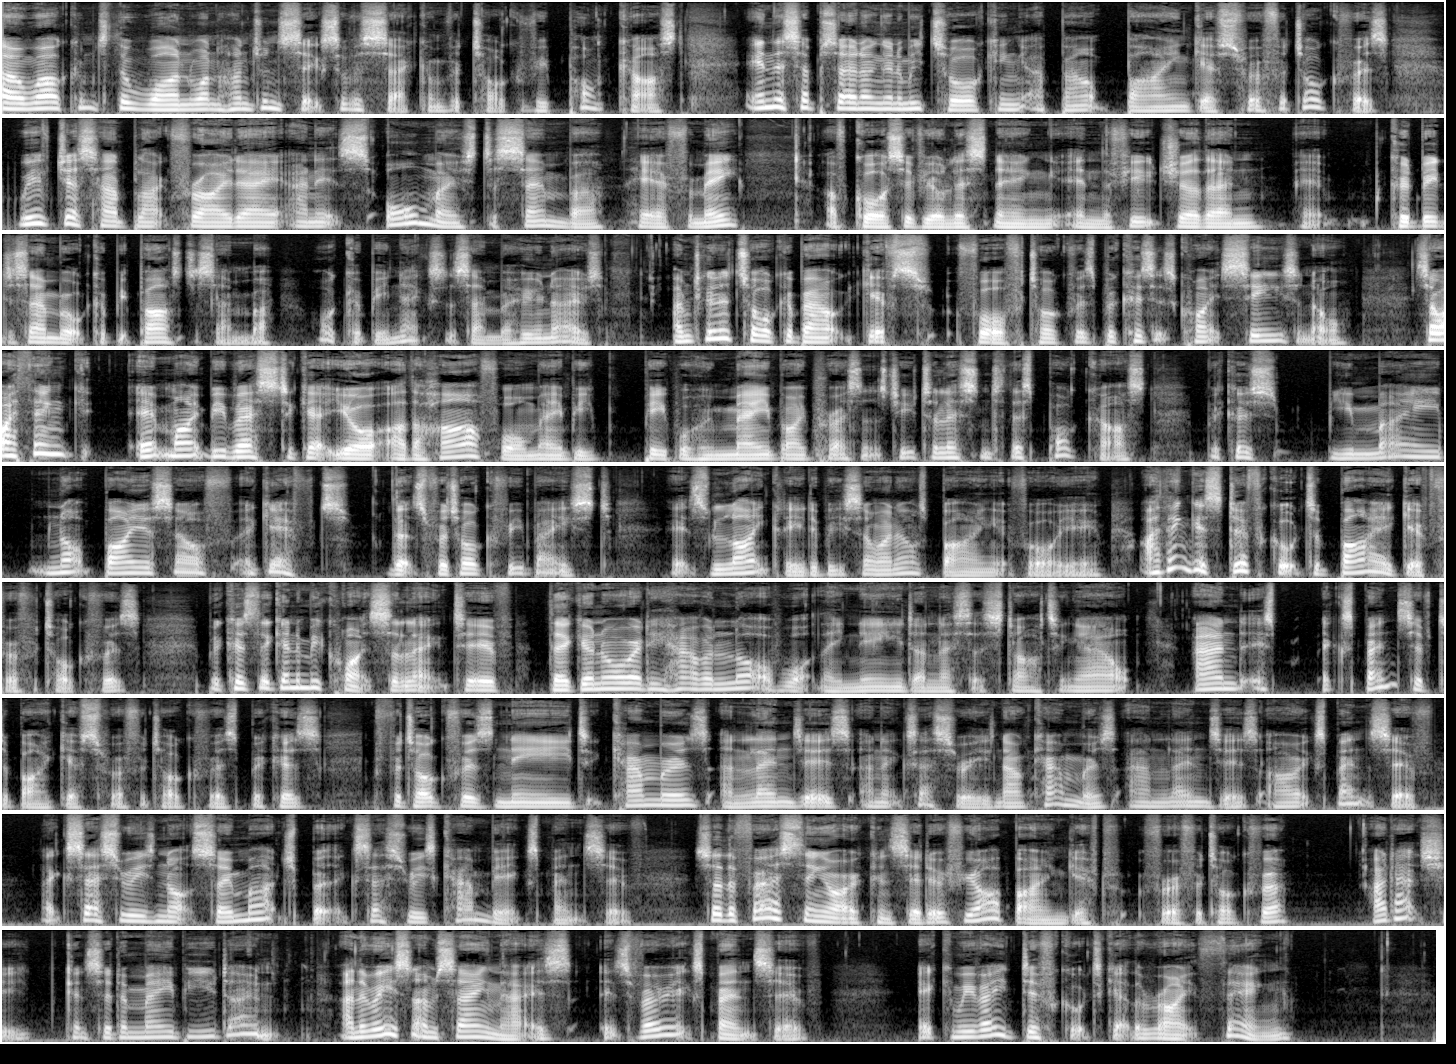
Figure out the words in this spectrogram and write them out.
Hello and welcome to the 1 106th of a second photography podcast. In this episode, I'm going to be talking about buying gifts for photographers. We've just had Black Friday and it's almost December here for me. Of course, if you're listening in the future, then it could be December or it could be past December or it could be next December, who knows. I'm going to talk about gifts for photographers because it's quite seasonal. So I think it might be best to get your other half or maybe people who may buy presents to you to listen to this podcast because you may not buy yourself a gift that's photography based. It's likely to be someone else buying it for you. I think it's difficult to buy a gift for photographers because they're going to be quite selective. They're going to already have a lot of what they need unless they're starting out. And it's expensive to buy gifts for photographers because photographers need cameras and lenses and accessories. Now, cameras and lenses are expensive. Accessories, not so much, but accessories can be expensive. So, the first thing I would consider if you are buying a gift for a photographer I'd actually consider maybe you don't. And the reason I'm saying that is it's very expensive. It can be very difficult to get the right thing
